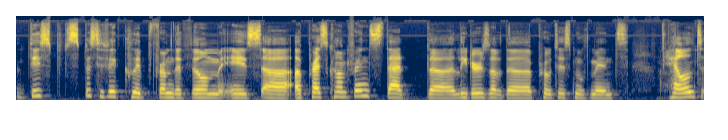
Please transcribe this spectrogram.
this specific clip from the film is uh, a press conference that the leaders of the protest movement held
